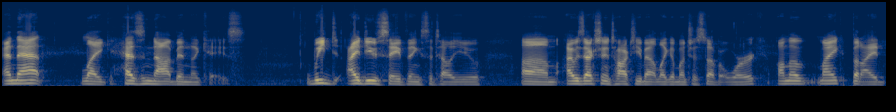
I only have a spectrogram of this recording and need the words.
and that like has not been the case. We d- I do save things to tell you. Um, I was actually going to talk to you about like a bunch of stuff at work on the mic, but I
